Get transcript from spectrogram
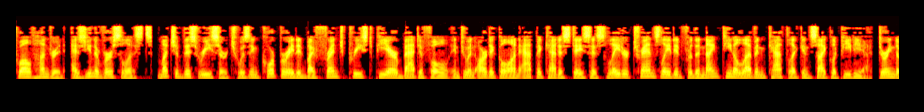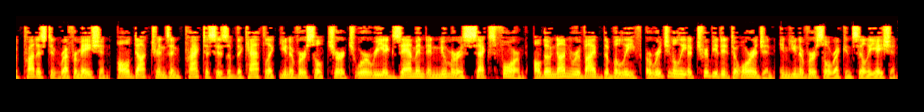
1200) as Universalists. Much of this research was incorporated by French priest Pierre Batiffol into an article on apokatastasis, later translated for the 1911 Catholic Encyclopedia. During the Protestant Reformation, all doctrines and practices of the Catholic Universal Church were re-examined and numerous sects formed, although none revived the belief originally attributed attributed to Origen in universal reconciliation.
